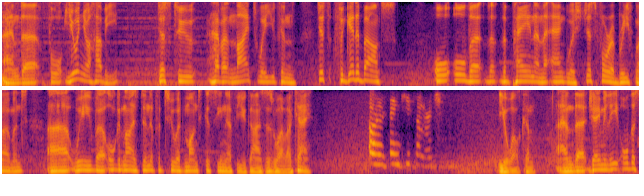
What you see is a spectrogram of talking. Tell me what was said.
And uh, for you and your hubby, just to have a night where you can just forget about all, all the, the, the pain and the anguish just for a brief moment. Uh, we've uh, organized dinner for two at Montecasino for you guys as well. Okay, Oh, thank you so much. you're welcome. And uh, Jamie Leigh, all this.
